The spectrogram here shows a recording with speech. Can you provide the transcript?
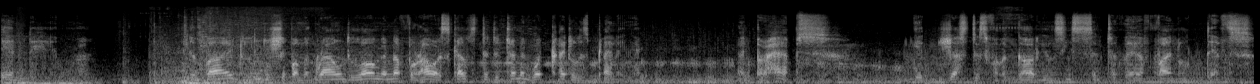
End him. Divide leadership on the ground long enough for our scouts to determine what Keitel is planning. And perhaps get justice for the Guardians he sent to their final deaths.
